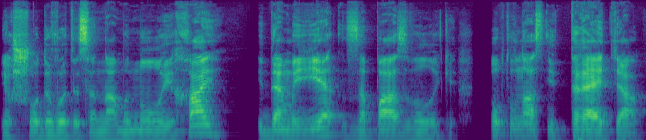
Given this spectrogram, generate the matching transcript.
Якщо дивитися на минулий хай, і де ми є, запас великий. Тобто, в нас і третя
